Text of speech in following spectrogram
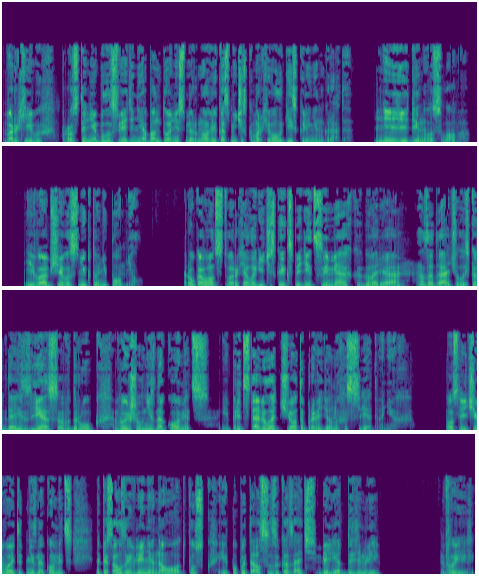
В архивах просто не было сведений об Антоне Смирнове, космическом археологе из Калининграда. Ни единого слова. И вообще вас никто не помнил. Руководство археологической экспедиции, мягко говоря, озадачилось, когда из леса вдруг вышел незнакомец и представил отчет о проведенных исследованиях. После чего этот незнакомец написал заявление на отпуск и попытался заказать билет до Земли. «Вы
